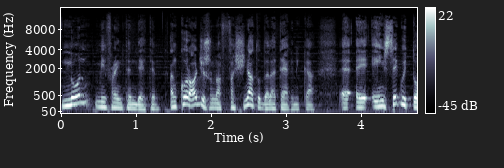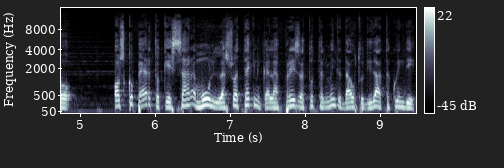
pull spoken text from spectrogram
non mi fraintendete, ancora oggi sono affascinato dalla tecnica eh, e, e in seguito ho scoperto che Sarah Moon la sua tecnica l'ha presa totalmente da autodidatta, quindi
